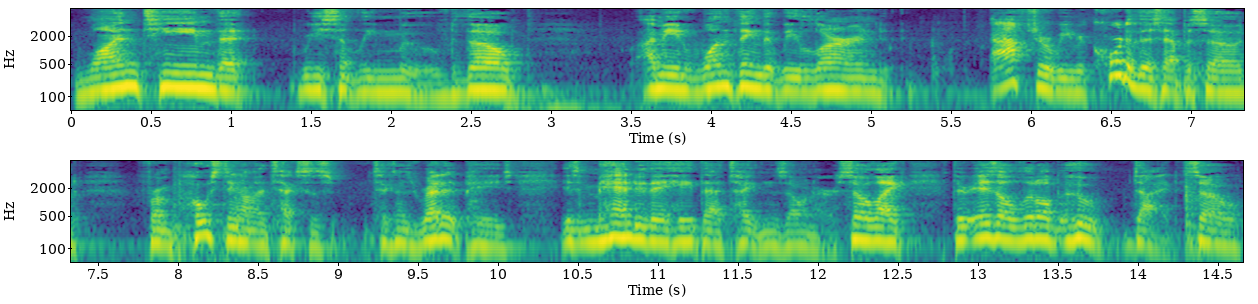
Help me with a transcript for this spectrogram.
one team that recently moved. Though, I mean, one thing that we learned after we recorded this episode from posting on the Texas Texans Reddit page is, man, do they hate that Titans owner. So like, there is a little bit who died. So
